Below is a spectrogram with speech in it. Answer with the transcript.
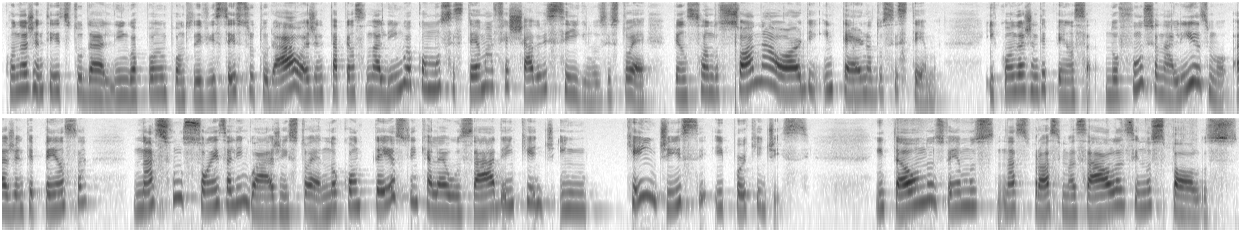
quando a gente estuda a língua por um ponto de vista estrutural, a gente está pensando a língua como um sistema fechado de signos, isto é, pensando só na ordem interna do sistema. E quando a gente pensa no funcionalismo, a gente pensa nas funções da linguagem, isto é, no contexto em que ela é usada, em, que, em quem disse e por que disse. Então, nos vemos nas próximas aulas e nos polos.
